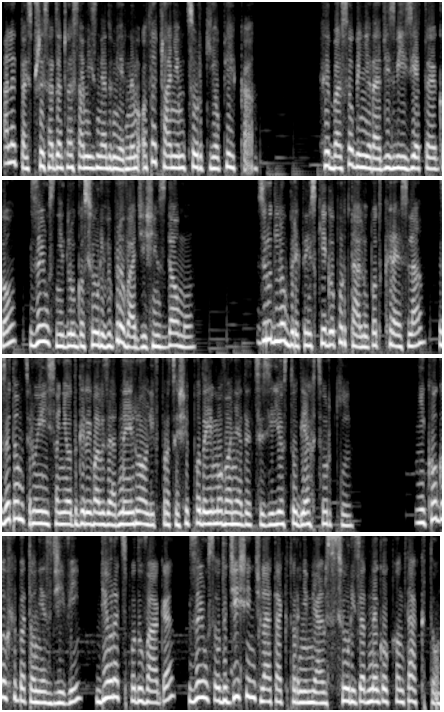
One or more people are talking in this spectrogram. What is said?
ale też przesadza czasami z nadmiernym otaczaniem córki opieka. Chyba sobie nie radzi z wizją tego, już niedługo Suri wyprowadzi się z domu. Źródło brytyjskiego portalu podkreśla, że Tom Cruise nie odgrywał żadnej roli w procesie podejmowania decyzji o studiach córki. Nikogo chyba to nie zdziwi, biorąc pod uwagę, już od 10 lat aktor nie miał z Suri żadnego kontaktu.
